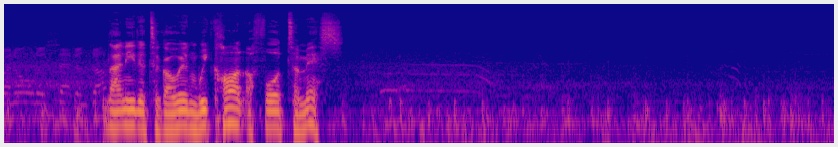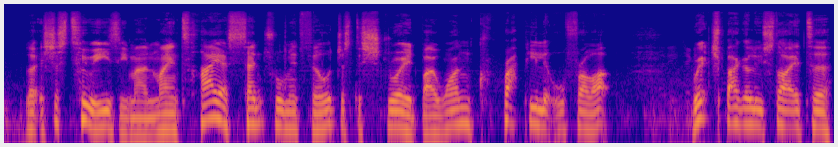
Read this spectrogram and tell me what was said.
when all is said and done. That needed to go in. We can't afford to miss. Look, it's just too easy, man. My entire central midfield just destroyed by one crappy little throw up. Rich-Baghuelou started to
